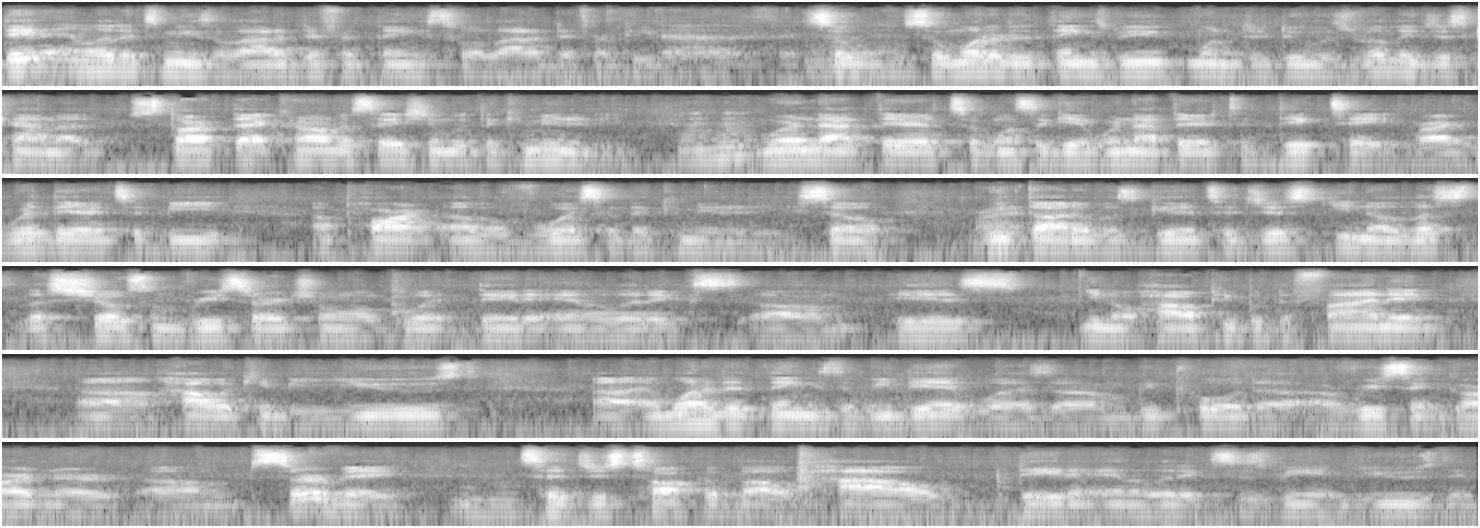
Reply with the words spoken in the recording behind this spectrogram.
data analytics means a lot of different things to a lot of different people. does. So, Mhm. so one of the things we wanted to do was really just kind of start that conversation with the community. Mm-hmm. We're not there to once again, we're not there to dictate, right? We're there to be a part of a voice of the community. So we thought it was good to just you know let's let's show some research on what data analytics um, is, you know how people define it, uh, how it can be used. Uh, and one of the things that we did was um, we pulled a, a recent Gartner um, survey Mhm. to just talk about how data analytics is being used in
